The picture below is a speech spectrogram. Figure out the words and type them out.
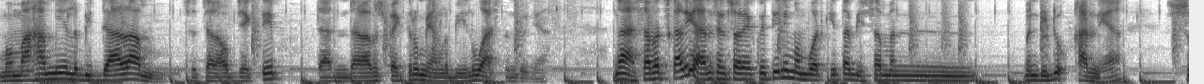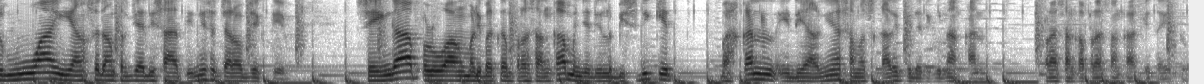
memahami lebih dalam secara objektif dan dalam spektrum yang lebih luas tentunya. Nah, sahabat sekalian, sensory equity ini membuat kita bisa men mendudukkan ya semua yang sedang terjadi saat ini secara objektif. Sehingga peluang melibatkan prasangka menjadi lebih sedikit, bahkan idealnya sama sekali tidak digunakan prasangka-prasangka kita itu.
